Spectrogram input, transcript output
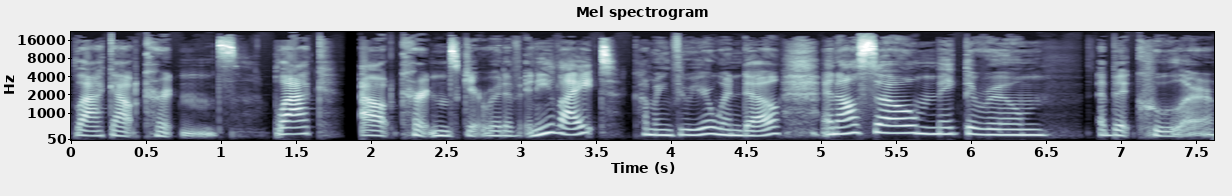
blackout curtains. Blackout curtains get rid of any light coming through your window and also make the room a bit cooler.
